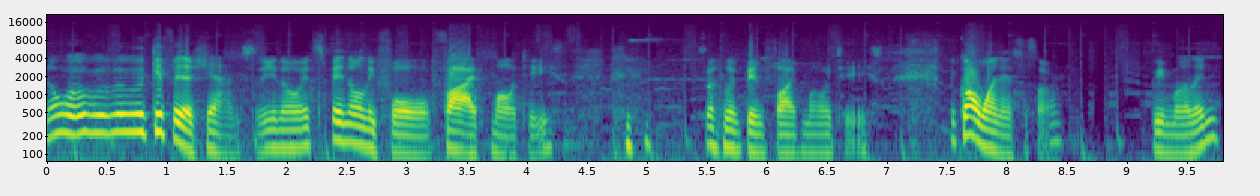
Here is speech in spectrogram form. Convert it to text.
No, we'll, we'll, give it a chance. You know, it's been only for five multis. it's only been five multis. We got one SSR. Green Merlin.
